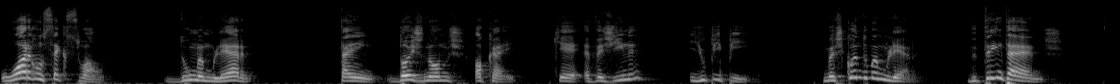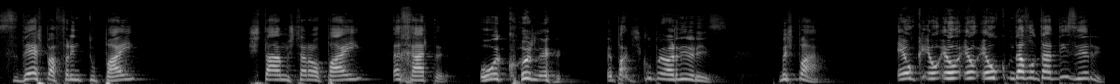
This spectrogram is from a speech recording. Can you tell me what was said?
O órgão sexual de uma mulher tem dois nomes, ok, que é a vagina e o pipi. Mas quando uma mulher de 30 anos se desce para a frente do pai, está a mostrar ao pai a rata ou a cona. Epá, desculpem a isso. Mas pá, é o, que, é, é, é o que me dá vontade de dizer.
